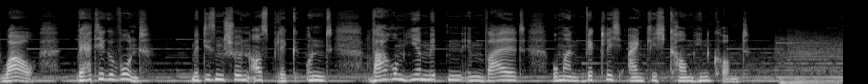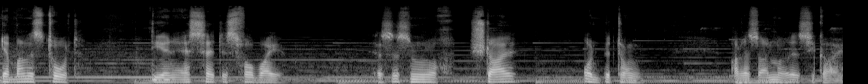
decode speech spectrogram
Wow, wer hat hier gewohnt? Mit diesem schönen Ausblick. Und warum hier mitten im Wald, wo man wirklich eigentlich kaum hinkommt? Der Mann ist tot. Die NS-Zeit ist vorbei. Es ist nur noch Stahl und Beton. Alles andere ist egal.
